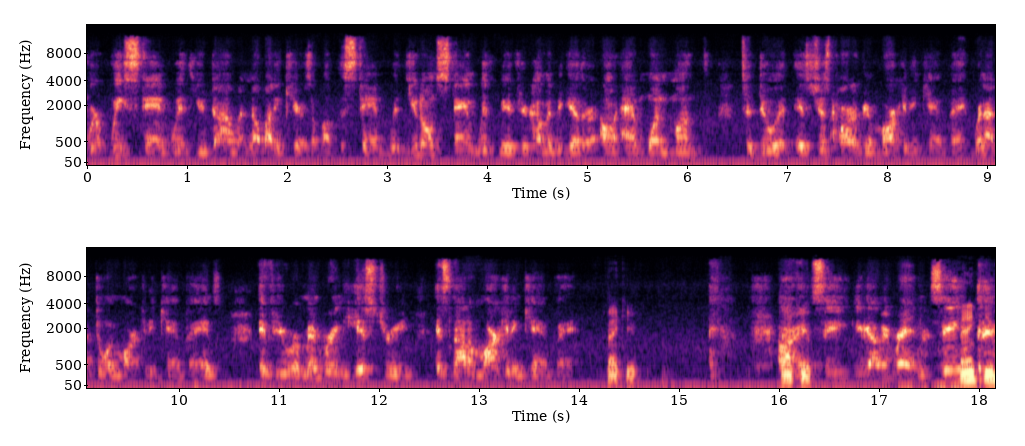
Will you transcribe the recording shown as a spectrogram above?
where we stand with you. Nobody cares about the stand with. You don't stand with me if you're coming together on at one month to do it. It's just part of your marketing campaign. We're not doing marketing campaigns. If you're remembering history, it's not a marketing campaign. Thank you. All Thank right, you. see, you got me ranting. See, Thank you.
